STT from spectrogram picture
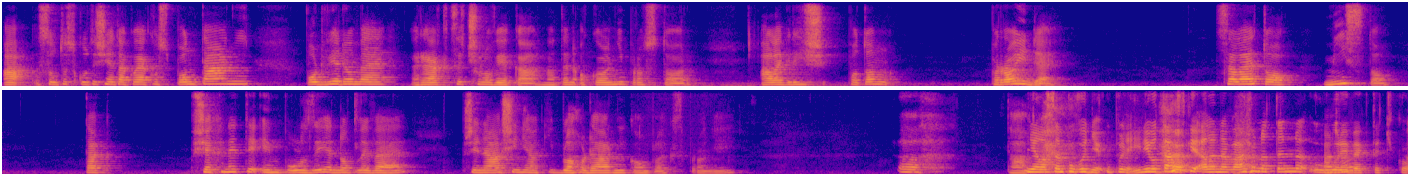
A jsou to skutečně takové jako spontánní, podvědomé reakce člověka na ten okolní prostor. Ale když potom projde celé to místo, tak všechny ty impulzy jednotlivé přináší nějaký blahodárný komplex pro něj. Uh, tak. Měla jsem původně úplně jiné otázky, ale navážu na ten úryvek teď. Uh,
